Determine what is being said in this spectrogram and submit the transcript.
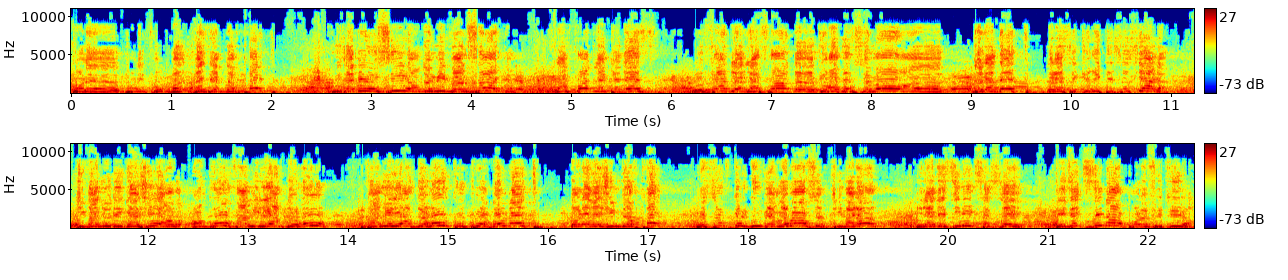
pour, les, fonds de réserve de retraite. Vous avez aussi en 2025 la fin de la CADES, la fin du remboursement euh, de la dette de la sécurité sociale, qui va nous dégager en, en gros 20 milliards d'euros, 20 milliards d'euros qu'on peut remettre dans les régimes de retraite mais sauf que le gouvernement, ce petit malin, il a décidé que ça serait des excédents pour le futur.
